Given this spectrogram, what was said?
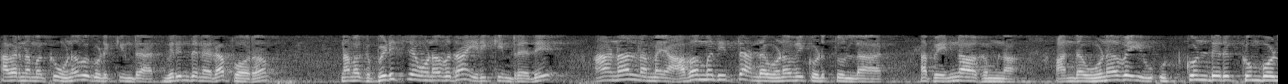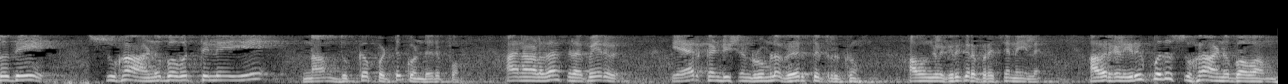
அவர் நமக்கு உணவு கொடுக்கின்றார். விருந்தினராக போகிறோம் நமக்கு பிடிச்ச உணவு தான் இருக்கின்றது. ஆனால் நம்மை அவமதித்து அந்த உணவை கொடுத்துள்ளார். அப்ப என்ன ஆகும்னா அந்த உணவை உட்கொண்டிருக்கும் பொழுதே சுக அனுபவத்திலேயே நாம் துக்கப்பட்டு கொண்டிருப்போம். அதனால தான் சில பேர் ஏர் கண்டிஷன் ரூம்ல வேர்த்துட்டு இருக்கும் அவங்களுக்கு இருக்கிற பிரச்சனையில். அவர்கள் இருப்பது சுக அனுபவம்.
